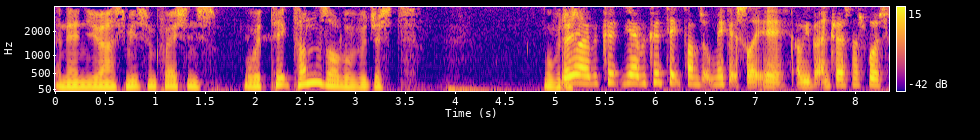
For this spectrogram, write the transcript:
and then you ask me some questions. Will we take turns, or will we just? Will we just? Yeah, we could. Yeah, we could take turns. It'll make it slightly a wee bit interesting, I suppose.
